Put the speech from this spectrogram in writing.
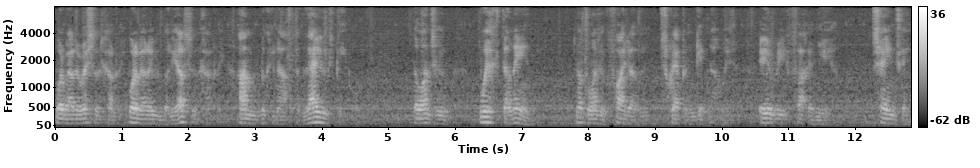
What about the rest of the country? What about everybody else in the country? I'm looking after those people, the ones who work the land, not the ones who fight over scrap and get nowhere. Every fucking year. Same thing.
